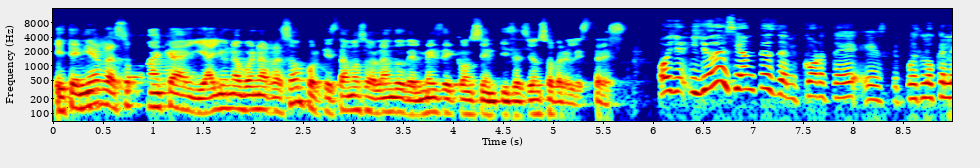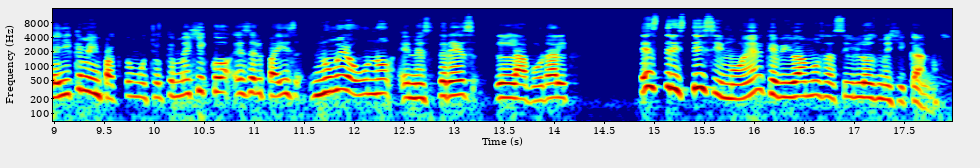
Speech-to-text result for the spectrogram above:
Y tenía razón, Maca, y hay una buena razón porque estamos hablando del mes de concientización sobre el estrés. Oye, y yo decía antes del corte, este, pues lo que leí que me impactó mucho, que México es el país número uno en estrés laboral. Es tristísimo, ¿eh? Que vivamos así los mexicanos.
